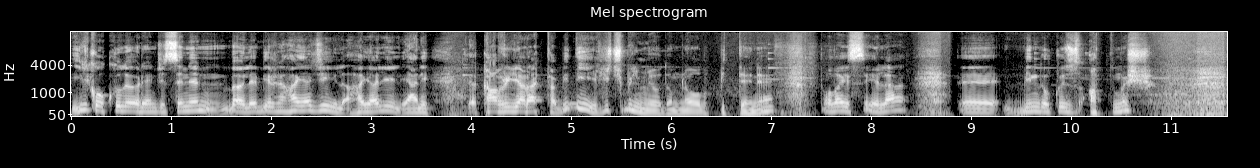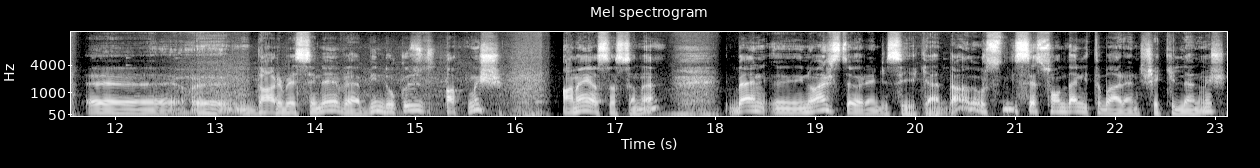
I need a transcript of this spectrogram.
ilkokul öğrencisinin böyle bir hayacıyla hayaliyle yani kavrayarak tabii değil hiç bilmiyordum ne olup bittiğini. Dolayısıyla e, 1960 e, e, darbesini ve 1960 anayasasını ben e, üniversite öğrencisiyken daha doğrusu lise sondan itibaren şekillenmiş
